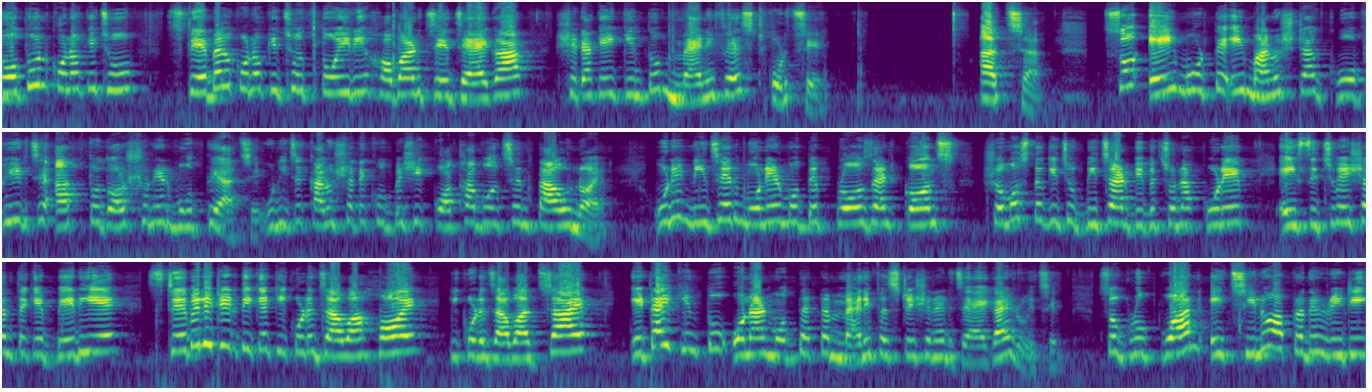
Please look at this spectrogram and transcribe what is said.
নতুন কোনো কিছু স্টেবল কোনো কিছু তৈরি হবার যে জায়গা, সেটাকেই কিন্তু ম্যানিফেস্ট করছে। আচ্ছা সো এই মুহূর্তে এই মানুষটা গভীর যে আত্মদর্শনের মধ্যে আছে, উনি যে কারোর সাথে খুব বেশি কথা বলছেন তাও নয়, উনি নিজের মনের মধ্যে প্রোজ অ্যান্ড কনস সমস্ত কিছু বিচার বিবেচনা করে এই সিচুয়েশন থেকে বেরিয়ে স্টেবিলিটির দিকে কি করে যাওয়া হয়, কি করে যাওয়া যায়, এটাই কিন্তু ওনার মধ্যে একটা ম্যানিফেস্টেশনের জায়গায় রয়েছে। সো গ্রুপ ওয়ান এই ছিল আপনাদের রিডিং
